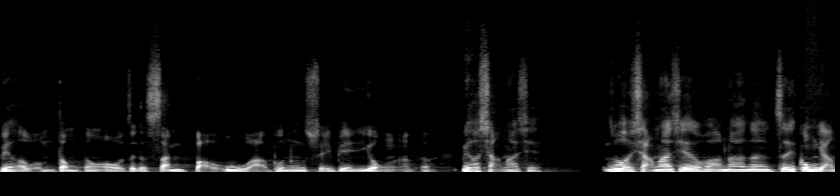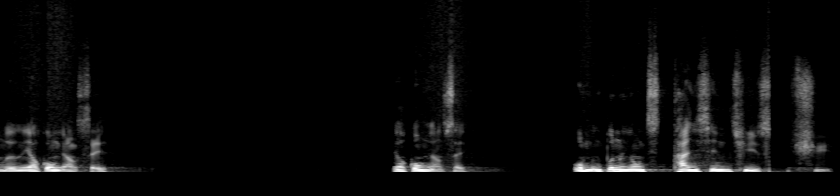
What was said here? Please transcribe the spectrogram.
不要我们动不动哦，这个三宝物啊，不能随便用啊，不要想那些。如果想那些的话，那那这供养的人要供养谁？要供养谁？我们不能用贪心去取，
